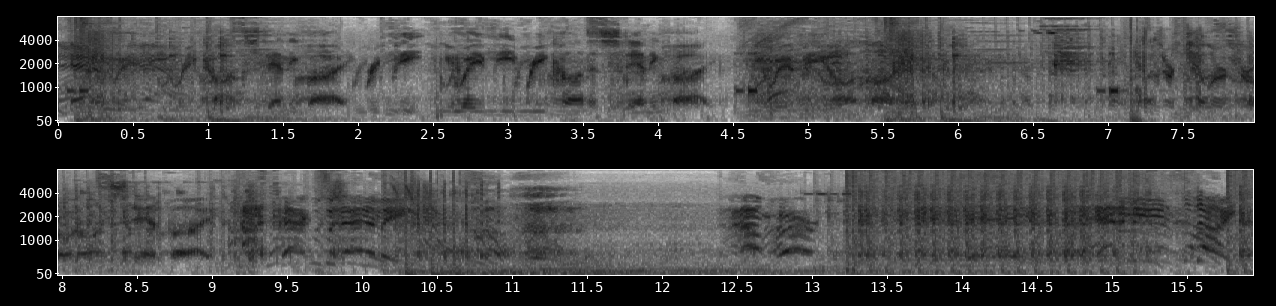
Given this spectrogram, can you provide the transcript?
UAV recon standing by. Repeat, UAV recon is standing by. UAV online. Hunter killer drone on standby. Contact with enemy! I'm hurt! Enemy in sight!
